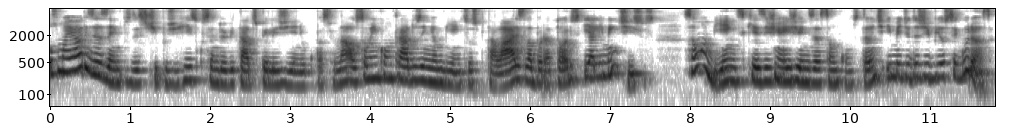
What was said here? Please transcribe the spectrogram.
Os maiores exemplos desse tipo de risco sendo evitados pela higiene ocupacional são encontrados em ambientes hospitalares, laboratórios e alimentícios. São ambientes que exigem a higienização constante e medidas de biossegurança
